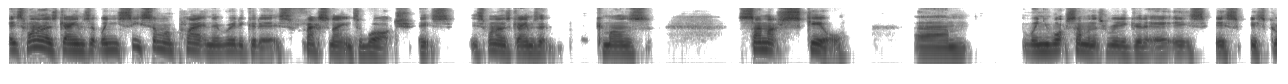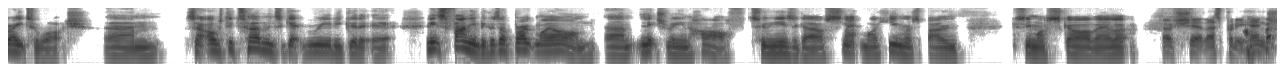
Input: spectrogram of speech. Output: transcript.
it's one of those games that when you see someone play it and they're really good at it, it's fascinating to watch. It's it's one of those games that commands so much skill. Um, when you watch someone that's really good at it, it's it's it's great to watch. Um, so I was determined to get really good at it, and it's funny because I broke my arm um, literally in half two years ago. I snapped my humerus bone. See my scar there. Look, Oh shit, that's pretty hench. but-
